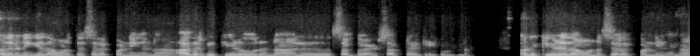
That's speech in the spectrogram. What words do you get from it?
அதுல நீங்க ஏதாவது ஒண்ணத்த செலக்ட் பண்ணீங்கன்னா, அதற்கு கீழே ஒரு நாலு சப் சப்டைட்டில் கொடுக்கணும் அது கீழே ஏதாவது ஒன்று செலக்ட் பண்ணீங்கன்னா,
